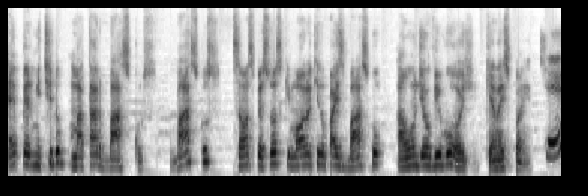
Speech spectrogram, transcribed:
é permitido matar bascos. Bascos são as pessoas que moram aqui no País Basco, aonde eu vivo hoje, que é na Espanha. Quê?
